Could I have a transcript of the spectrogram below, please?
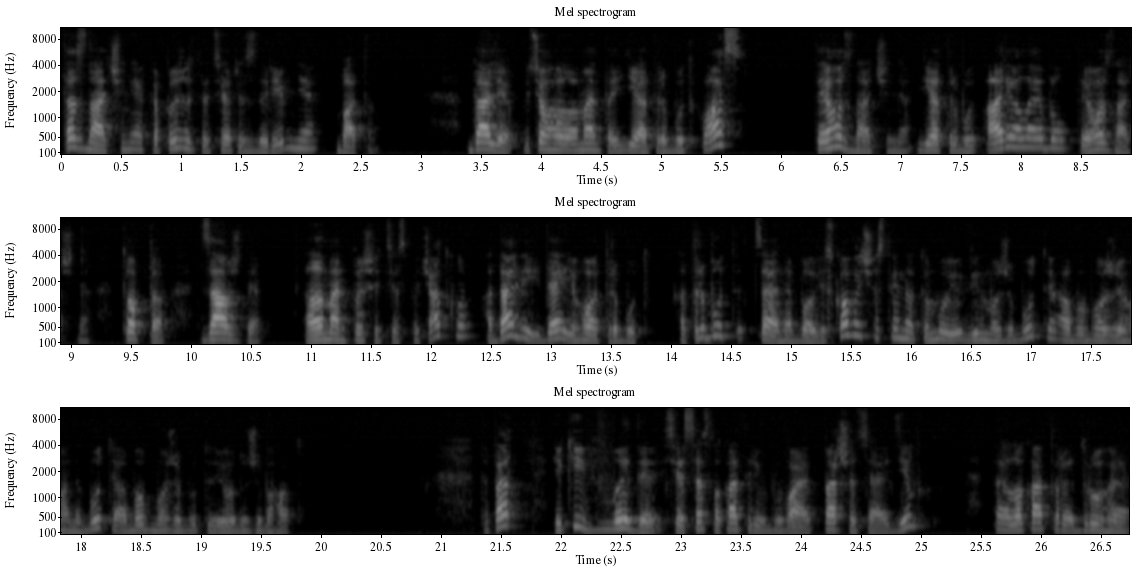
та значення, яке пишеться через дорівнює button. Далі у цього елемента є атрибут клас та його значення, є атрибут AreaLabel та його значення. Тобто завжди елемент пишеться спочатку, а далі йде його атрибут. Атрибут це не обов'язкова частина, тому він може бути, або може його не бути, або може бути його дуже багато. Тепер, які види CSS-локаторів бувають? Перше це ideal локатори, друге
